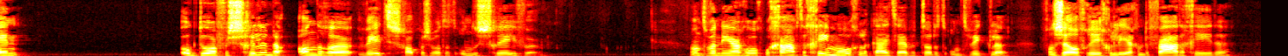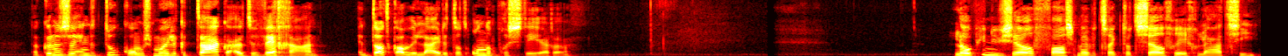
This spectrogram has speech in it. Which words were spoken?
En ook door verschillende andere wetenschappers wordt het onderschreven. Want wanneer hoogbegaafden geen mogelijkheid hebben tot het ontwikkelen van zelfregulerende vaardigheden, dan kunnen ze in de toekomst moeilijke taken uit de weg gaan en dat kan weer leiden tot onderpresteren. Loop je nu zelf vast met betrekking tot zelfregulatie,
